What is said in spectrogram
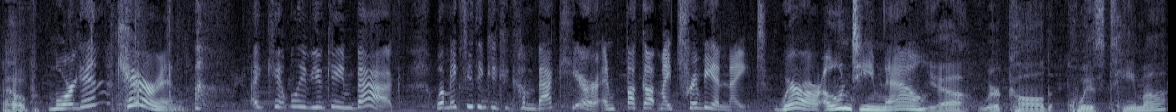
I hope. Morgan? Karen! I can't believe you came back. What makes you think you could come back here and fuck up my trivia night? We're our own team now. Yeah, we're called Quiz Quiztima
